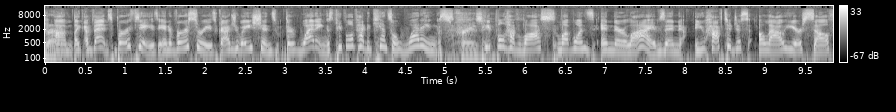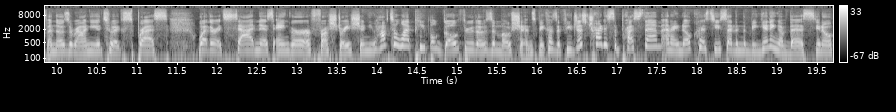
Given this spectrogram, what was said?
Right. um, like events, birthdays, anniversaries, graduations, their weddings. People have had to cancel weddings. crazy. People have lost loved ones in their lives. And you have to just allow yourself and those around you to express whether it's sadness, anger, or frustration. You have to let people go through those emotions because if you just try to suppress them, and I know, Chris, you said in the beginning of this, you know,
